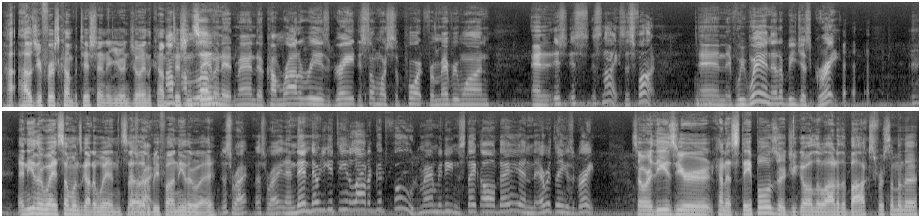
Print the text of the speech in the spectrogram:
How, how's your first competition? Are you enjoying the I'm, competition I'm scene? loving it, man. The camaraderie is great. There's so much support from everyone, and it's it's, it's nice. It's fun, and if we win, it'll be just great. And either way, someone's got to win, so That's it'll be fun either way. That's right. That's right. And then then you get to eat a lot of good food, man. We're eating steak all day, and everything is great. So are these your kind of staples, or did you go a little out of the box for some of the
